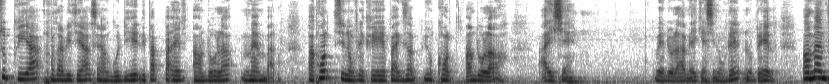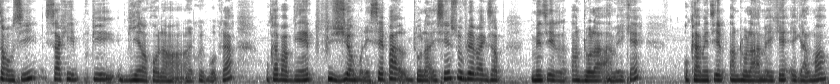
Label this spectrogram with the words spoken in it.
tout priya kontabilite a, se an goud liye, li pa pa et an dola men ban. Par kont, si nou vle kreye, par exemple, yon kont an dola haitien, 20 dola Ameriken, si nou vle, nou peye lè. En même temps aussi, ça qui est bien encore dans un QuickBook là, vous êtes capable de gagner plusieurs monnaies. Ce n'est pas dollars haïtiens. Si vous voulez, par exemple, mettre en dollars américains, vous pouvez mettre en dollars américains également.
